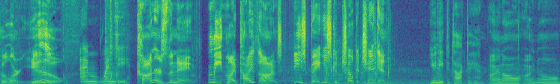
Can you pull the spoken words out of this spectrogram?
Who are you? I'm Wendy. Connor's the name. Meet my pythons. These babies could choke a chicken. You need to talk to him. I know, I know.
